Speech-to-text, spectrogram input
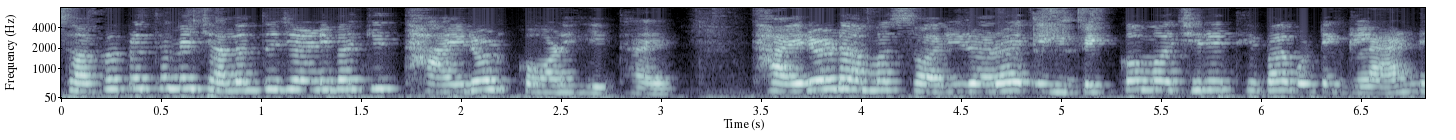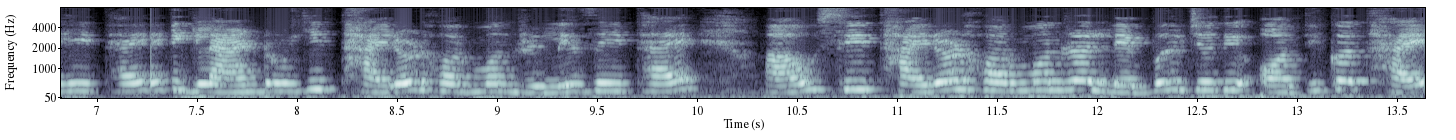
ସର୍ବପ୍ରଥମେ ଚାଲନ୍ତୁ ଜାଣିବା କି ଥାଇରଏଡ କ'ଣ ହେଇଥାଏ ଥାଇରଏଡ ଆମ ଶରୀରର ଏଇ ବେକ ମଝିରେ ଥିବା ଗୋଟେ ଗ୍ଲାଣ୍ଡ ହେଇଥାଏ ଏଇ ଗ୍ଲାଣ୍ଡରୁ ହିଁ ଥାଇରଏଡ ହରମୋନ ରିଲିଜ ହେଇଥାଏ ଆଉ ସେ ଥାଇରଏଡ ହରମୋନର ଲେବଲ ଯଦି ଅଧିକ ଥାଏ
